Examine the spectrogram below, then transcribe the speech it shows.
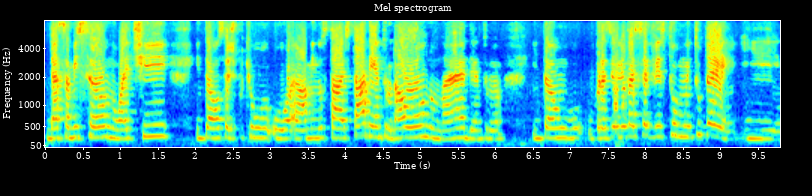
dessa missão no Haiti. Então, ou seja, porque o, o, a MINUSTAH está dentro da ONU, né, dentro... Então, o, o Brasil ele vai ser visto muito bem. E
